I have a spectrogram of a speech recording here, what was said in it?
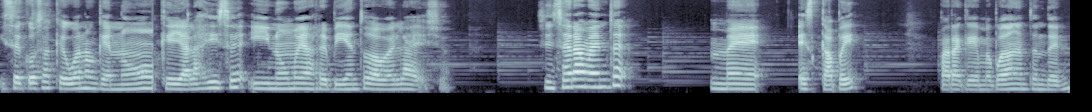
hice cosas que bueno, que no, que ya las hice y no me arrepiento de haberlas hecho. Sinceramente, me escapé, para que me puedan entender,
